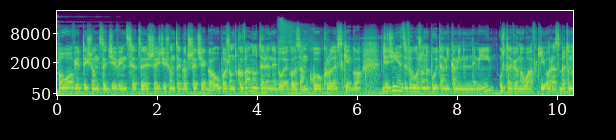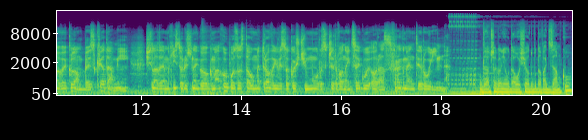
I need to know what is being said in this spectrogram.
połowie 1963 uporządkowano tereny byłego Zamku Królewskiego. Dziedziniec wyłożono płytami kamiennymi, ustawiono ławki oraz betonowe klomby z kwiatami. Śladem historycznego gmachu pozostał metrowej wysokości mur z czerwonej cegły oraz fragmenty ruin. Dlaczego nie udało się odbudować zamku?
